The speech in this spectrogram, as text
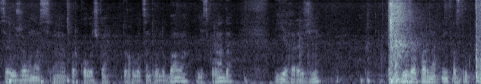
Це вже у нас е, парковочка торгового центру Любава, міськрада, є гаражі, дуже гарна інфраструктура.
